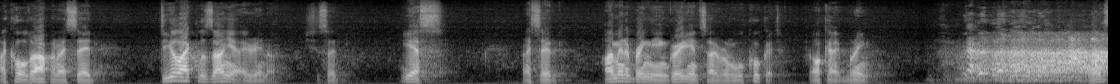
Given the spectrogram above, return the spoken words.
I called her up and I said, Do you like lasagna, Irina? She said, Yes. I said, I'm going to bring the ingredients over and we'll cook it. Okay, bring. yes?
